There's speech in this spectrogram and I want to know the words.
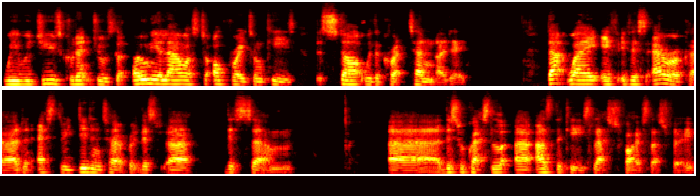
we would use credentials that only allow us to operate on keys that start with the correct tenant ID. That way, if, if this error occurred and S3 did interpret this uh, this um, uh, this request uh, as the key slash five slash foo,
